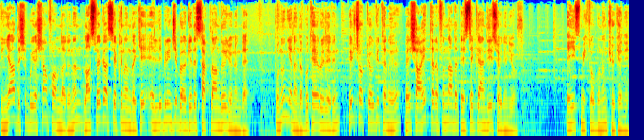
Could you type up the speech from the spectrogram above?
dünya dışı bu yaşam formlarının Las Vegas yakınındaki 51. bölgede saklandığı yönünde. Bunun yanında bu teorilerin birçok görgü tanığı ve şahit tarafından da desteklendiği söyleniyor. AIDS mikrobunun kökeni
